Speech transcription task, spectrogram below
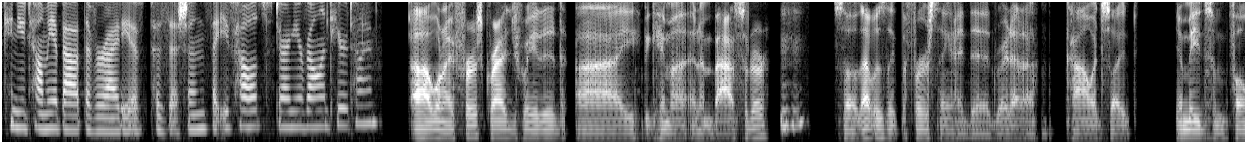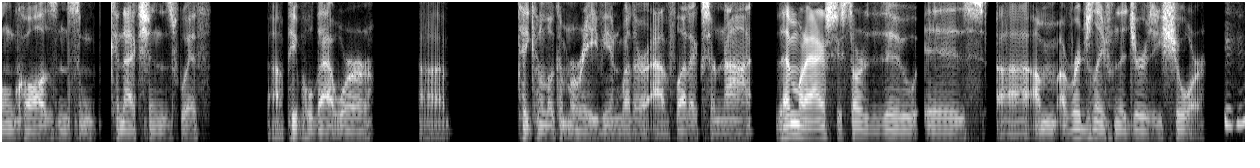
Can you tell me about the variety of positions that you've held during your volunteer time? Uh, when I first graduated, I became a, an ambassador. Mm-hmm. So that was like the first thing I did right out of college. So I you know, made some phone calls and some connections with uh, people that were uh, taking a look at Moravian, whether athletics or not. Then what I actually started to do is uh, I'm originally from the Jersey Shore. Mm-hmm.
